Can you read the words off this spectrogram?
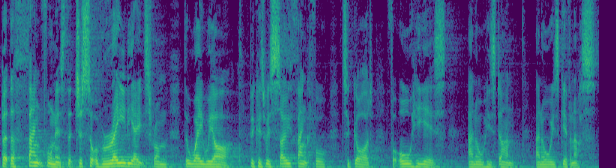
but the thankfulness that just sort of radiates from the way we are because we're so thankful to God for all He is and all He's done and all He's given us.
